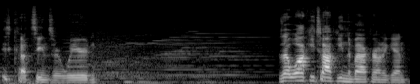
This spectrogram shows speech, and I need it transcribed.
These cutscenes are weird. Is that walkie-talkie in the background again?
